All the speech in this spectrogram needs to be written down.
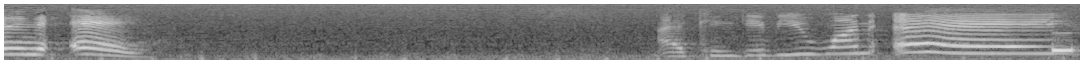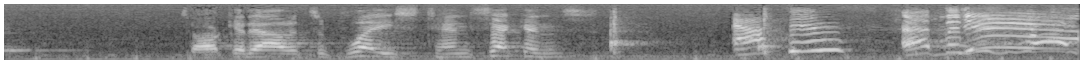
And an A. I can give you one A. Talk it out. It's a place. Ten seconds. Athens? Athens is right.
